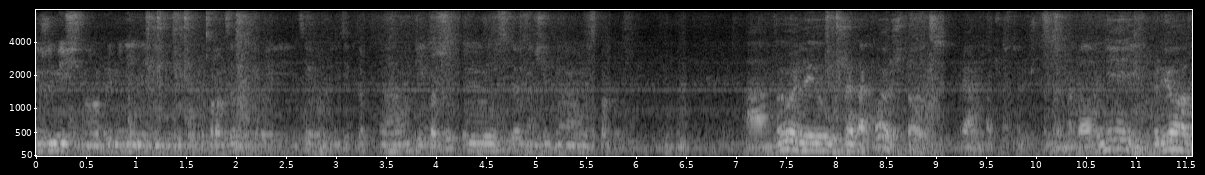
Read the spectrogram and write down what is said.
ежемесячного применения в виде какого-то процентов и тела кредитов, ага. и почувствую себя значительно спокойнее. А было ли уже такое, что прям почувствовали, что вы на волне и вперед?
